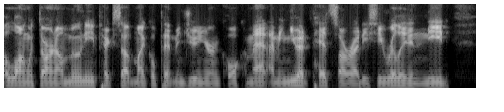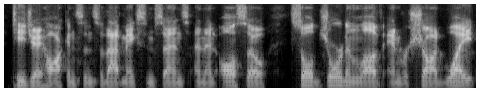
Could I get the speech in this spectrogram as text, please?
along with Darnell Mooney, picks up Michael Pittman Jr. and Cole Kmet. I mean, you had Pitts already, so you really didn't need TJ Hockenson. so that makes some sense. And then also sold Jordan Love and Rachaad White.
